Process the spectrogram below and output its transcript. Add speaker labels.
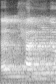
Speaker 1: لقد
